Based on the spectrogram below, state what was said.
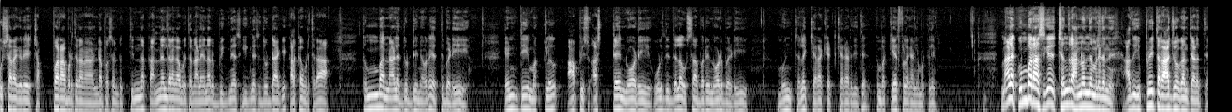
ಹುಷಾರಾಗಿರಿ. ಚಪ್ಪರಾಗ್ಬಿಡ್ತೀರ ನಾನು ಹಂಡ್ರೆಡ್ ಪರ್ಸೆಂಟು ತಿನ್ನಕ್ಕೆ ಅನ್ನೆಲ್ದಂಗೆ ಆಗ್ಬಿಡ್ತೀರ? ನಾಳೆ ಏನಾದ್ರು ಬಿಗ್ನೆಸ್ ಗಿಗ್ನೆಸ್, ದುಡ್ಡು ಹಾಕಿ ಕಳ್ಕೊಬಿಡ್ತೀರಾ? ತುಂಬ ನಾಳೆ ದುಡ್ಡಿನವರು ಎತ್ತಬೇಡಿ ಹೆಂಡತಿ ಮಕ್ಕಳು ಆಫೀಸ್ ಅಷ್ಟೇ ನೋಡಿ, ಉಳಿದಿದ್ದೆಲ್ಲ ಉತ್ಸಾಹ ಬರೀ ನೋಡಬೇಡಿ. ಮುಂಚೆಲ್ಲ ಕೆರ ಕೆಟ್ಟ ಕೆರೆ ಹಿಡ್ದಿದೆ ತುಂಬ ಕೇರ್ಫುಲ್ಲಾಗಿ ಹ್ಯಾಂಡಲ್ ಮಾಡ್ಕೊಳ್ಳಿ. ನಾಳೆ ಕುಂಭ ರಾಶಿಗೆ ಚಂದ್ರ ಹನ್ನೊಂದನೇ ಮಲಿದಾನೆ ಅದು ವಿಪರೀತ ರಾಜಯೋಗ ಅಂತ ಹೇಳುತ್ತೆ.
